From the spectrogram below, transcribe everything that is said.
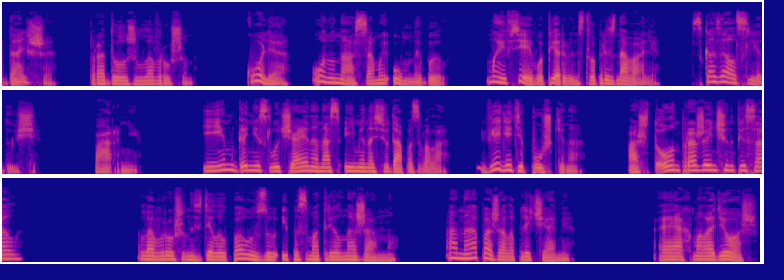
дальше, — продолжил Лаврушин, — Коля, он у нас самый умный был. Мы все его первенство признавали. Сказал следующее. Парни, Инга не случайно нас именно сюда позвала. Видите Пушкина? А что он про женщин писал? Лаврушин сделал паузу и посмотрел на Жанну. Она пожала плечами. «Эх, молодежь,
